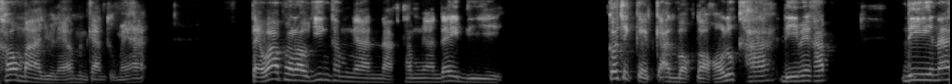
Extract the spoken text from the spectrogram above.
เข้ามาอยู่แล้วเหมือนกันถูกไหมฮะแต่ว่าพอเรายิ่งทำงานหนักทำงานได้ดี ก็จะเกิดการบอกต่อของลูกค้าดีไหมครับ ดีนะ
